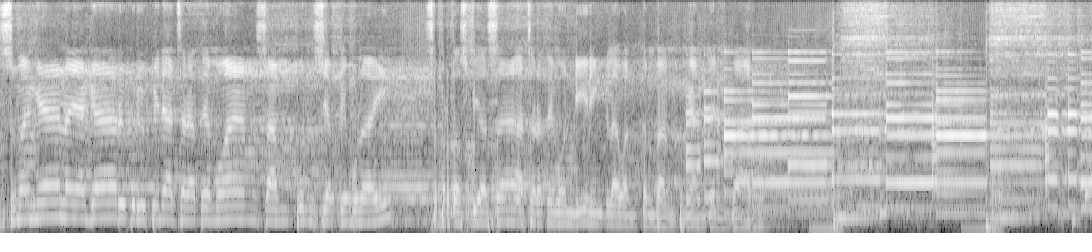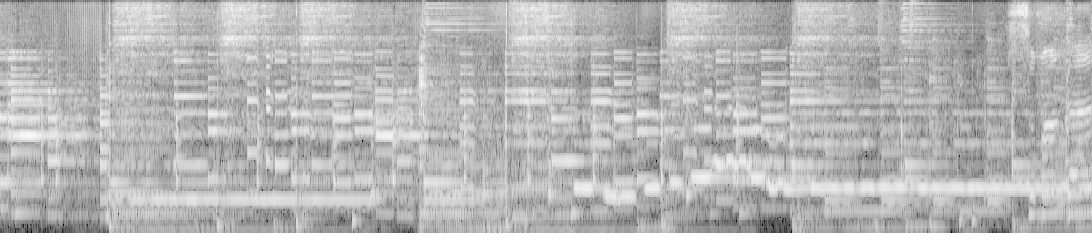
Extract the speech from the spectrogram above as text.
Semangga Nayaga rupi-rupi acara temuan. Sampun siap dimulai. Seperti biasa acara temuan diring kelawan tembang pengantin baru. Semangga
